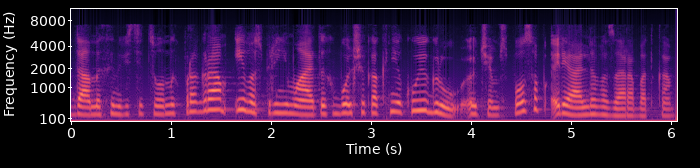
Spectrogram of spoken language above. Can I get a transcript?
данных инвестиционных программ и воспринимают их больше как некую игру, чем способ реального заработка.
